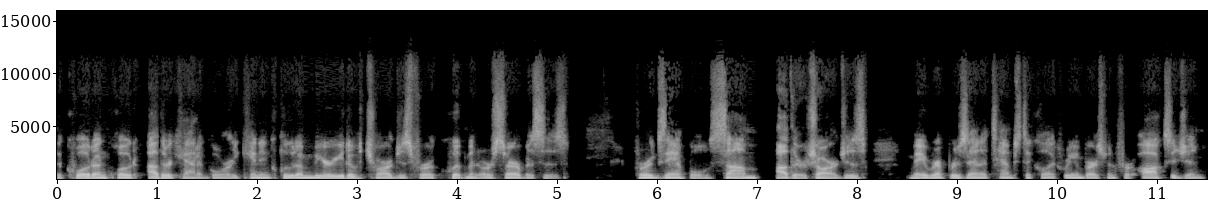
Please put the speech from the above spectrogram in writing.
The quote unquote other category can include a myriad of charges for equipment or services. For example, some other charges may represent attempts to collect reimbursement for oxygen,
